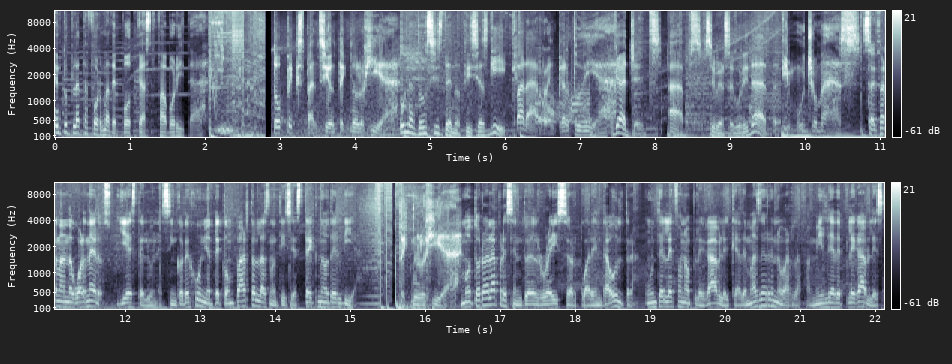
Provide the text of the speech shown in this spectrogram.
en tu plataforma de podcast favorita. Top Expansión Tecnología. Una dosis de noticias geek para arrancar tu día. Gadgets, apps, ciberseguridad y mucho más. Soy Fernando Guarneros y este lunes 5 de junio te comparto las noticias tecno del día. Tecnología. Motorola presentó el Razer 40 Ultra, un teléfono plegable que además de renovar la familia de plegables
